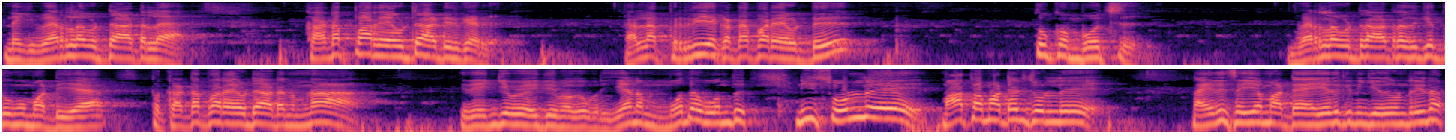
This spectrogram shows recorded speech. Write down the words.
இன்றைக்கி விரலை விட்டு ஆட்டலை கடப்பாறையை விட்டு ஆட்டியிருக்காரு. நல்லா பெரிய கடப்பாறையை விட்டு தூக்கம் போச்சு. விரலை விட்டு ஆட்டுறதுக்கே தூங்க மாட்டிய. இப்போ கட்டப்பாறையை விட்டு ஆடணும்னா இது எங்கே போய் வைத்தியமாக போகிறீங்க ஏன்னா முத வந்து நீ சொல்லு மாற்ற மாட்டேன்னு சொல்லு. நான் எதுவும் செய்ய மாட்டேன். எதுக்கு நீங்கள் இது பண்ணுறீங்கன்னா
